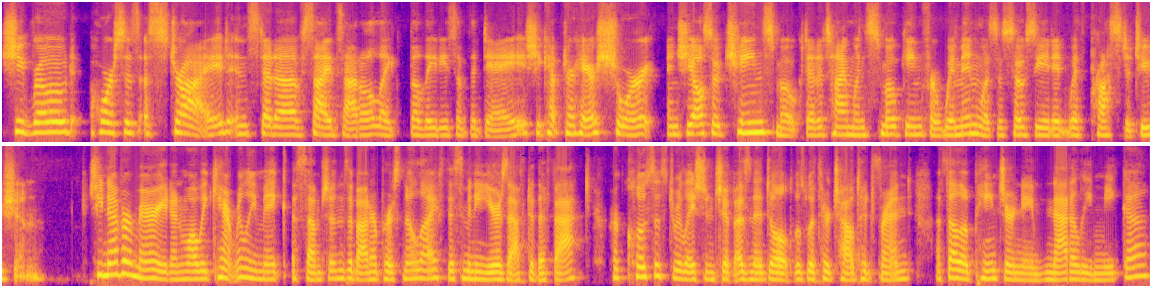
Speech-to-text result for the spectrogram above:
She rode horses astride instead of side saddle like the ladies of the day. She kept her hair short and she also chain smoked at a time when smoking for women was associated with prostitution. She never married, and while we can't really make assumptions about her personal life this many years after the fact, her closest relationship as an adult was with her childhood friend, a fellow painter named Natalie Mika.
